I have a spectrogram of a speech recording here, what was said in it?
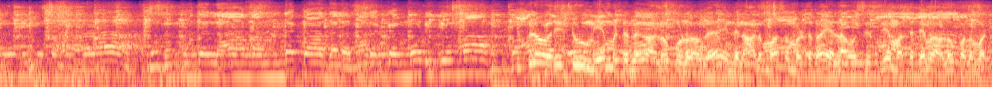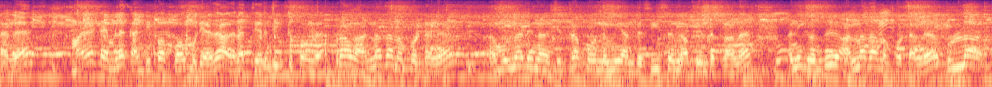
முடியுமா முதன் முதலாம் வந்த காதல மறக்க முடியுமா? பிப்ரவரி டு மே மட்டும்தாங்க அலோவ் பண்ணுவாங்க. இந்த நாலு மாதம் மட்டும்தான் எல்லா வருஷத்துலேயும் மற்ற டைம் அலோவ் பண்ண மாட்டாங்க. மழை டைமில் கண்டிப்பாக போக முடியாது. அதெல்லாம் தெரிஞ்சுக்கிட்டு போங்க. அப்புறம் அவங்க அன்னதானம் போட்டாங்க. முன்னாடி நான் சித்ரா பௌர்ணமி அந்த சீசன் அப்படின்றதுனால அன்றைக்கி வந்து அன்னதானம் போட்டாங்க. ஃபுல்லாக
